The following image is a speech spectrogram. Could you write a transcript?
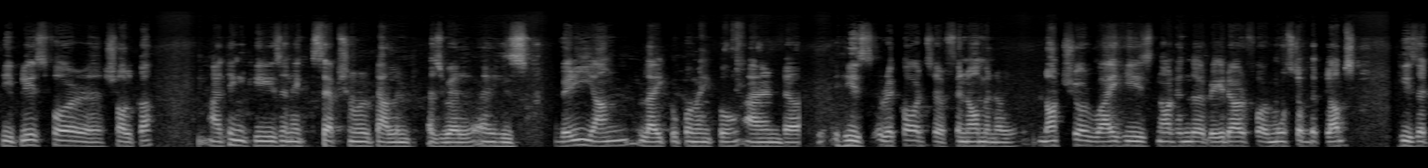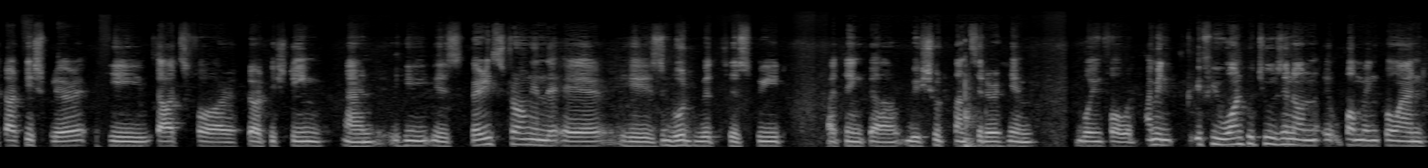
He plays for uh, Schalke. I think he's an exceptional talent as well. Uh, he's very young, like Upamecano, and uh, his records are phenomenal. Not sure why he's not in the radar for most of the clubs. He's a Turkish player. He starts for Turkish team, and he is very strong in the air. He's good with his feet. I think uh, we should consider him going forward. I mean, if you want to choose in on Upamecano and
